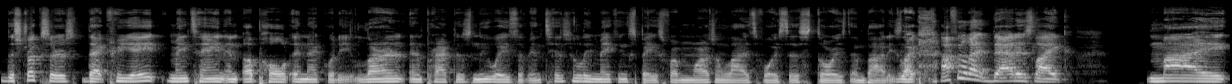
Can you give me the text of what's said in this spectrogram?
the structures that create, maintain, and uphold inequity. Learn and practice new ways of intentionally making space for marginalized voices, stories, and bodies. Like I feel like that is like my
